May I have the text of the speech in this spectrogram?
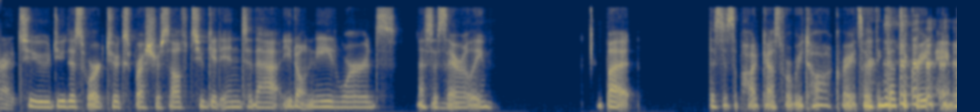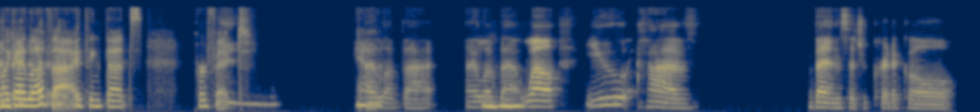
right to do this work to express yourself to get into that you don't need words mm-hmm. necessarily mm-hmm. but this is a podcast where we talk right so i think that's a great name like i love that i think that's perfect yeah i love that i love mm-hmm. that well you have been such a critical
